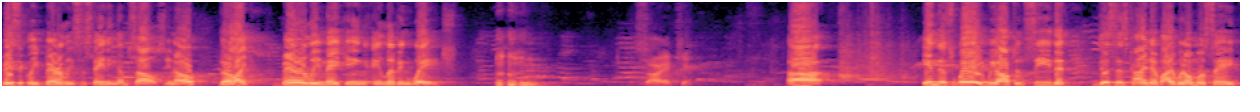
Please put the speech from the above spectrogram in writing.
basically barely sustaining themselves. You know, they're like barely making a living wage. Sorry, I can't. Uh, in this way, we often see that this is kind of, I would almost say,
